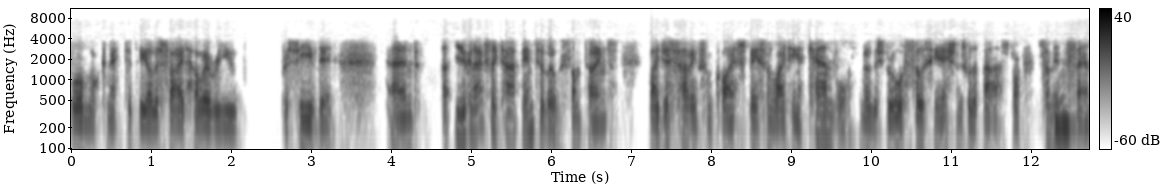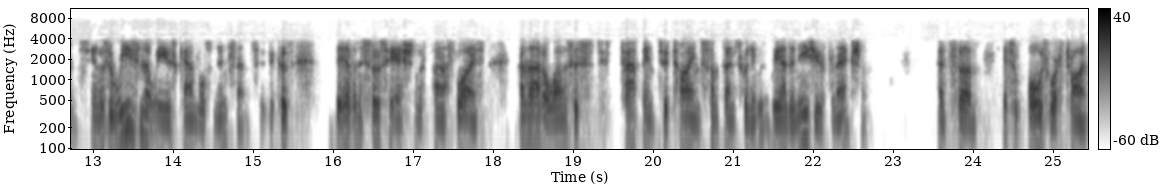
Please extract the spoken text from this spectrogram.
a little more connected to the other side, however you perceived it. And uh, you can actually tap into those sometimes by just having some quiet space and lighting a candle. You know, there's little associations with the past or some mm-hmm. incense. You know, there's a reason that we use candles and incense is because they have an association with past lives. And that allows us to tap into times sometimes when it, we had an easier connection. It's, um, it's always worth trying.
